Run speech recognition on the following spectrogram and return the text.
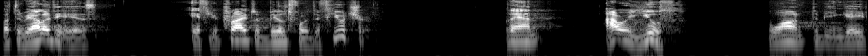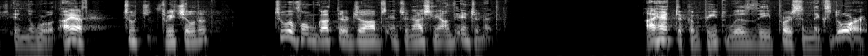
But the reality is, if you try to build for the future, then our youth want to be engaged in the world. I have two, three children, two of whom got their jobs internationally on the internet. I had to compete with the person next door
